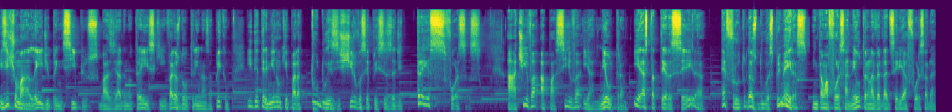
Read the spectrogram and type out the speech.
Existe uma lei de princípios baseada no 3 que várias doutrinas aplicam e determinam que para tudo existir você precisa de três forças: a ativa, a passiva e a neutra. E esta terceira é fruto das duas primeiras. Então a força neutra, na verdade, seria a força da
